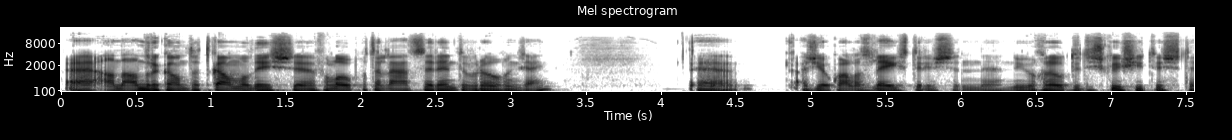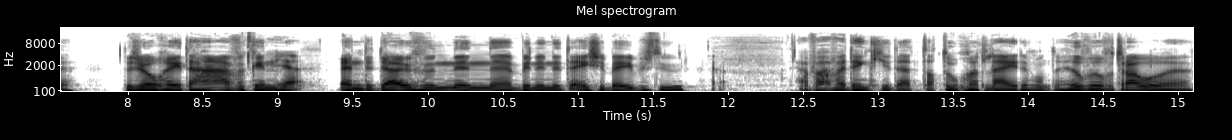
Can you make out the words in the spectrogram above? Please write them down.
Eh, aan de andere kant, het kan wel eens eh, voorlopig de laatste renteverhoging zijn. Eh, als je ook alles leest, er is een, eh, nu een grote discussie tussen de, de zogeheten havenkin Ja. en de duiven in, eh, binnen het ECB-bestuur. Ja, waar, waar denk je dat dat toe gaat leiden? Want heel veel vertrouwen eh,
